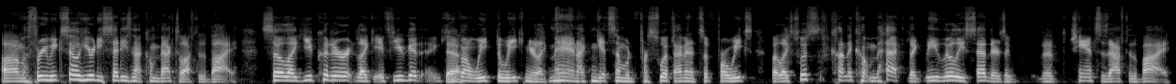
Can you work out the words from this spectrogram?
Um, three weeks ago, he already said he's not coming back till after the buy. So like you could like if you get keep Yeah. on week to week and you're like, man, I can get someone for Swift. I haven't had Swift for weeks, but like Swift's kind of come back. Like he literally said, there's a the chances after the buy.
